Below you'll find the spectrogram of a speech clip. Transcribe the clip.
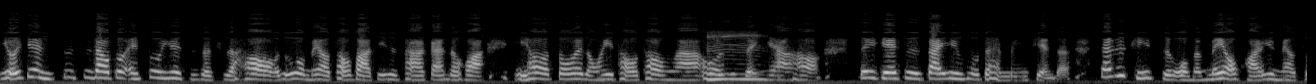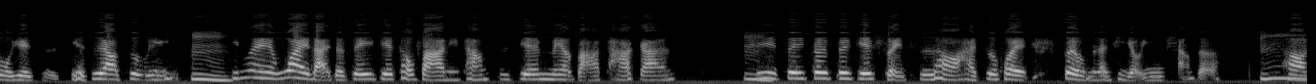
有一些人是知道坐，哎，坐月子的时候如果没有头发及时擦干的话，以后都会容易头痛啊，或者是怎样哈、这一些是在孕妇是很明显的。但是其实我们没有怀孕、没有坐月子，也是要注意，嗯。因为外来的这一些头发，你长时间没有把它擦干，其实嗯这这这些水湿哈、还是会对我们人体有影响的。嗯，好、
